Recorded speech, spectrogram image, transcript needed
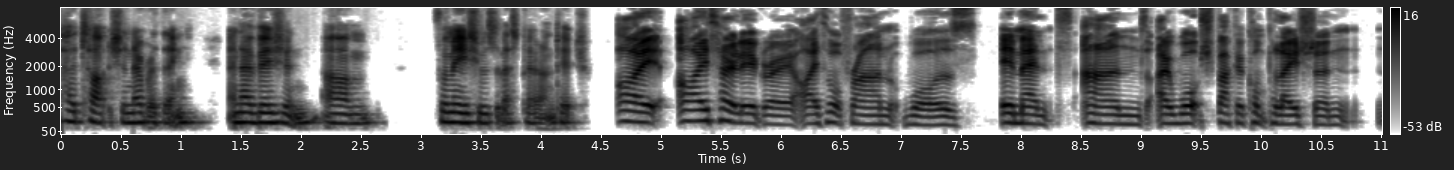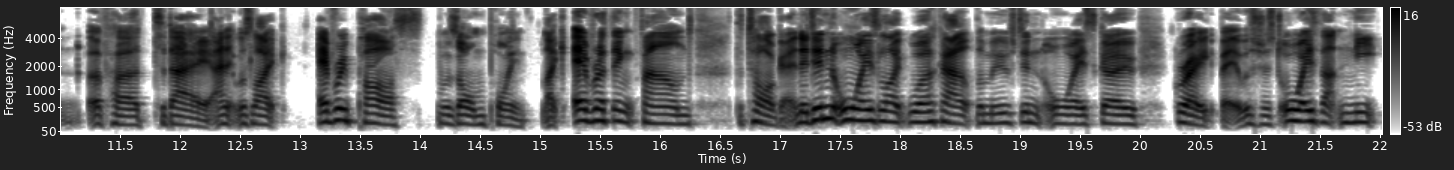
her touch and everything and her vision. Um, for me, she was the best player on the pitch. I I totally agree. I thought Fran was immense, and I watched back a compilation of her today, and it was like every pass was on point like everything found the target and it didn't always like work out the moves didn't always go great but it was just always that neat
